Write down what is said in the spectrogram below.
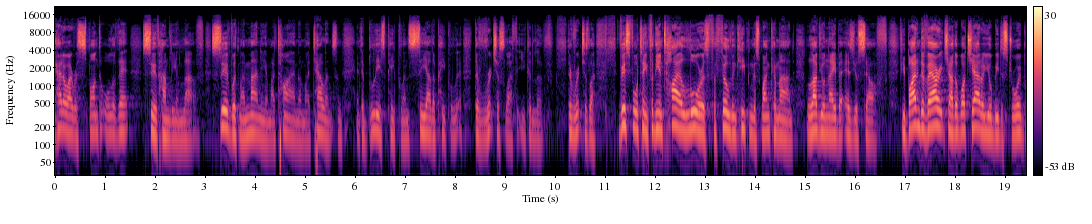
how do I respond to all of that? Serve humbly in love. Serve with my money and my time and my talents and, and to bless people and see other people the richest life that you could live. The richest life. Verse 14, for the entire law is fulfilled in keeping this one command. Love your neighbor as yourself. If you bite and devour each other, watch out or you'll be destroyed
